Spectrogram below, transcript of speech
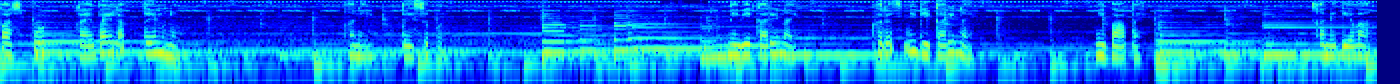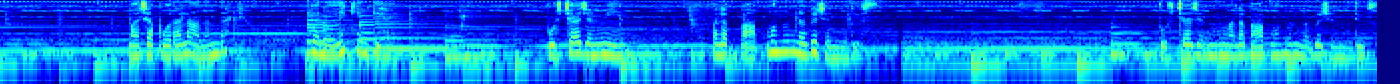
पासपोर्ट काय बाय लागतंय म्हणून. आणि पैसे पण. मी भिकारी नाही. खरंच मी भिकारी नाही. मी बाप आहे. आणि देवा माझ्या पोराला आनंदात ठेव. पण एक किंती आहे. पुढच्या जन्मी मला बाप म्हणून नग जन्म दिवस पुढच्या जन्मी मला बाप म्हणून नग जन्म दिवस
